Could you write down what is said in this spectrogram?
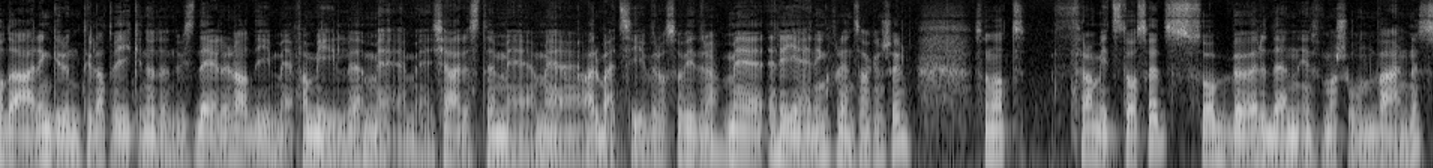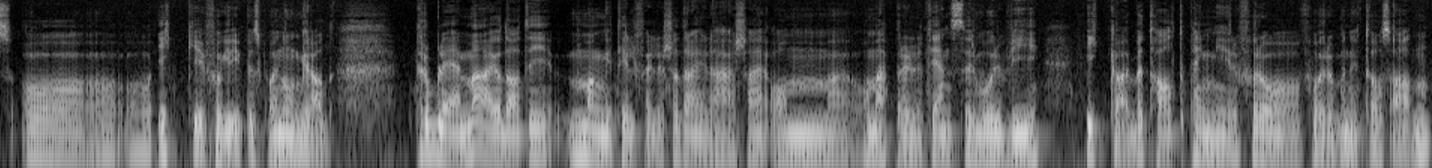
Og det er en grunn til at vi ikke nødvendigvis deler da, de med familie, med, med kjæreste, med, med arbeidsgiver osv. Med regjering, for den sakens skyld. Sånn at fra mitt ståsted så bør den informasjonen vernes og, og ikke forgripes på i noen grad. Problemet er jo da at i mange tilfeller så dreier det her seg om, om apper eller tjenester hvor vi ikke har betalt penger for å, for å benytte oss av den.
